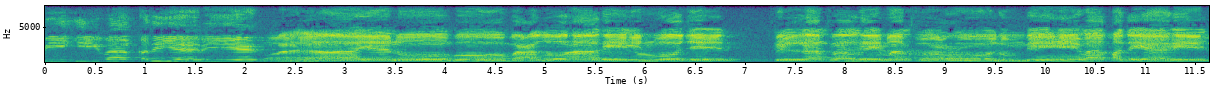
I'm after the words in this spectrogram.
به وقد يريد ولا ينوب بعض هذه الوجد في اللفظ مفعول به وقد يريد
